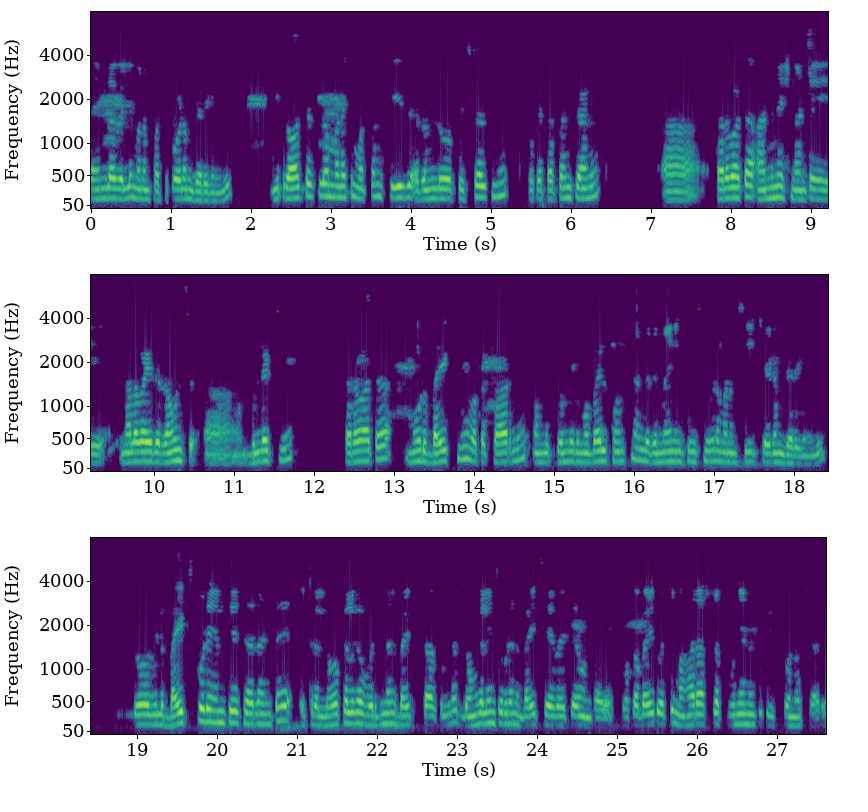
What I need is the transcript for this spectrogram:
టైంలో వెళ్ళి మనం పట్టుకోవడం జరిగింది. ఈ ప్రాసెస్లో మనకి మొత్తం సీజ్ రెండు పిస్టల్స్ని ఒక తపంచాని తర్వాత అమ్యునేషన్ అంటే నలభై ఐదు రౌండ్స్ బుల్లెట్స్ని తర్వాత మూడు బైక్స్ని ఒక కార్ని అండ్ తొమ్మిది మొబైల్ ఫోన్స్ని అండ్ రిమైనింగ్ థింగ్స్ని కూడా మనం సీజ్ చేయడం జరిగింది. సో వీళ్ళు బైక్స్ కూడా ఏం చేశారంటే ఇక్కడ లోకల్గా ఒరిజినల్ బైక్స్ కాకుండా దొంగలించబడిన బైక్స్ ఏవైతే ఉంటాయో ఒక బైక్ వచ్చి మహారాష్ట్ర పూణే నుంచి తీసుకొని వచ్చారు.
